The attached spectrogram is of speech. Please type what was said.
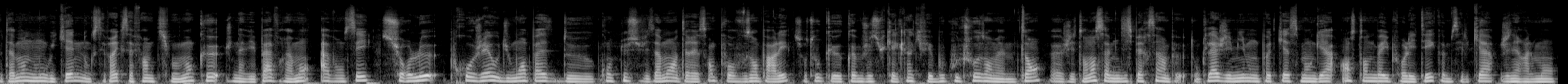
notamment de mon week-end. Donc c'est vrai que ça fait un petit moment que je n'avais pas vraiment avancé sur le projet ou du moins pas de contenu suffisamment intéressant pour vous en parler. Surtout que comme je suis quelqu'un qui fait beaucoup de choses en même temps, euh, j'ai tendance à me disperser un peu. Donc là j'ai mis mon podcast manga en stand-by pour l'été, comme c'est le cas généralement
